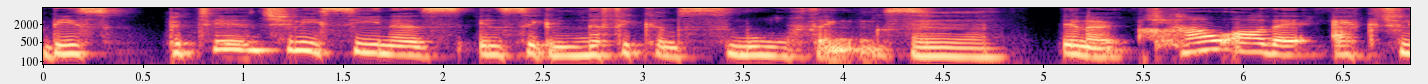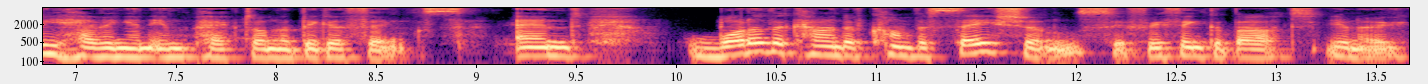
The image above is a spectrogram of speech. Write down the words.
these potentially seen as insignificant small things. Mm. You know, how are they actually having an impact on the bigger things? And what are the kind of conversations, if we think about, you know,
